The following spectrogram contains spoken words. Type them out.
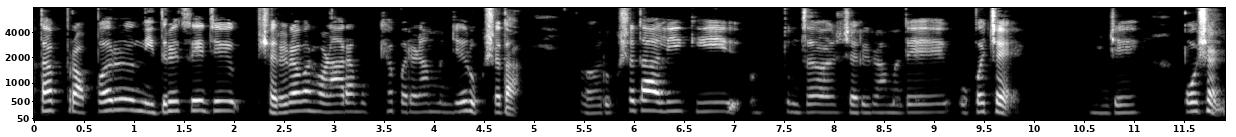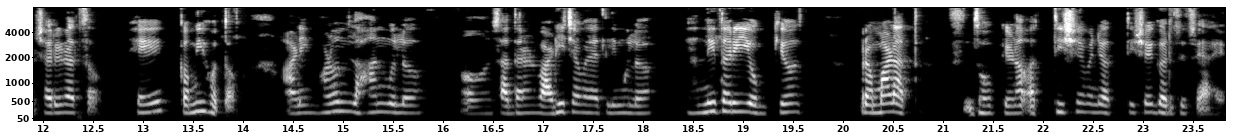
आता प्रॉपर निद्रेचे जे शरीरावर होणारा मुख्य परिणाम म्हणजे वृक्षता वृक्षता आली की तुमचं शरीरामध्ये उपचय म्हणजे पोषण शरीराचं हे कमी होतं. आणि म्हणून लहान मुलं साधारण वाढीच्या वयातली मुलं ह्यांनी तरी योग्य प्रमाणात झोप घेणं अतिशय म्हणजे अतिशय गरजेचे आहे.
